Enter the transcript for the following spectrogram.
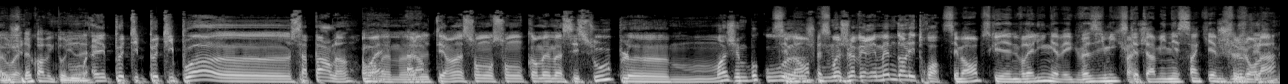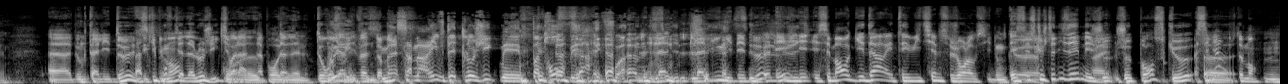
Je ouais. suis d'accord avec toi, Lionel. Et petit petit poids, euh, ça parle hein, quand Ouais, même. alors- le terrain sont sont quand même assez souples. Euh, moi j'aime beaucoup. C'est Euh, je- parce moi que- je la verrais même dans les trois. C'est marrant parce qu'il y a une vraie ligne avec Vasimix Enfin, qui a terminé cinquième ce jour-là. Euh, donc t'as les deux, Parce qu'il y a de la logique Voilà, hein, pour Lionel. Oui. Ben, ça m'arrive d'être logique, mais pas trop. mais des fois. la, la ligne est des deux. Et, logique. et- et c'est marrant, Guédard était huitième ce jour-là aussi. Donc Et euh, c'est ce que je te disais, mais je, ouais. je pense que bah, c'est bien euh, justement. Hmm.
